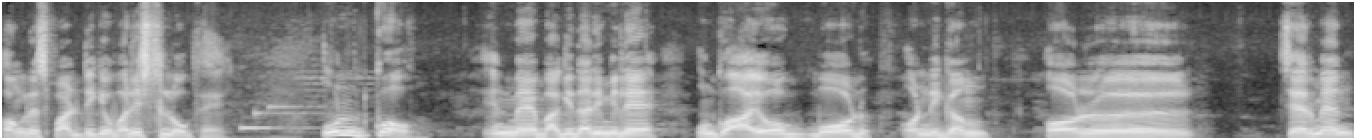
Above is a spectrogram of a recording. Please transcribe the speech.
कांग्रेस पार्टी के वरिष्ठ लोग थे, उनको इनमें भागीदारी मिले, उनको आयोग, बोर्ड और निगम और चेयरमैन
